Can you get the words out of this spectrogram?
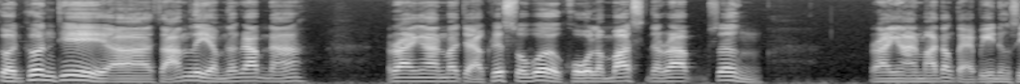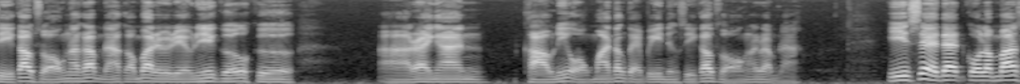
เกิดขึ้นที่สามเหลี่ยมนะครับนะ รายงานมาจากคริสโตเฟอร์โคลัมบัสนะครับ ซึ่ง รายงานมาตั้งแต่ปี 1492 นะครับนะคำว่าเร็วๆนี้ก็คืออรายงานข่าวนี้ออกมาตั้งแต่ปี 1492 นะครับนะ He said that Columbus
